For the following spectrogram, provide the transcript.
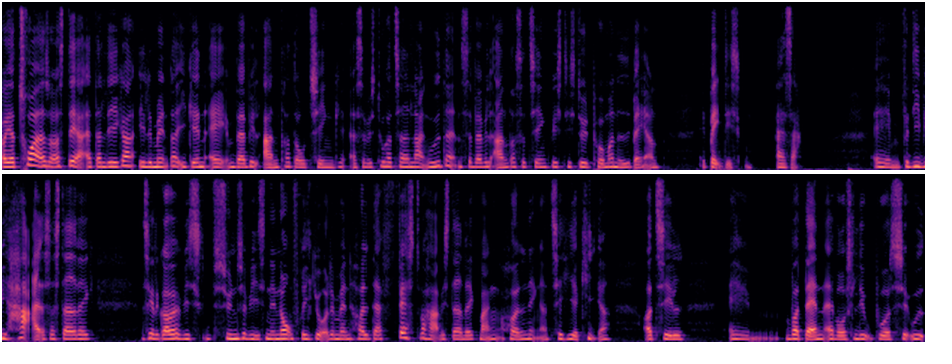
Og jeg tror altså også der, at der ligger elementer igen af, hvad vil andre dog tænke? Altså hvis du har taget en lang uddannelse, hvad vil andre så tænke, hvis de stødte på mig nede i bageren, bag disken? Altså, øhm, fordi vi har altså stadigvæk, og så kan det godt være, at vi synes, at vi er sådan enormt frigjorte, men hold da fest, hvor har vi stadigvæk mange holdninger til hierarkier, og til, øhm, hvordan at vores liv burde se ud,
